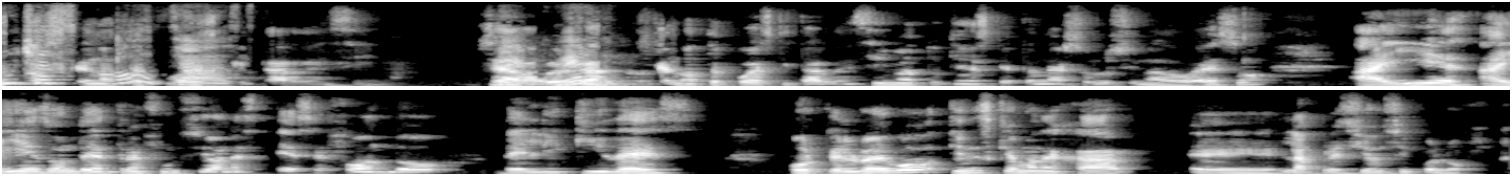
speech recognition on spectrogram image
muchas que no te puedes quitar de encima. O sea, va a haber gastos que no te puedes quitar de encima, tú tienes que tener solucionado eso ahí es, ahí es donde entra en funciones ese fondo de liquidez, porque luego tienes que manejar eh, la presión psicológica.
